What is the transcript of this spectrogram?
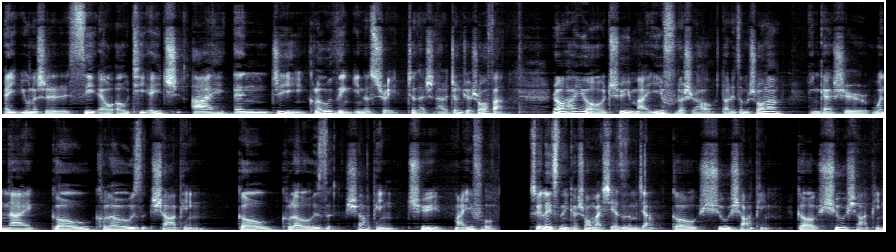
哎，用的是 c l o t h i n g clothing industry，这才是它的正确说法。然后还有去买衣服的时候，到底怎么说呢？应该是 when I go clothes shopping。Go clothes shopping，去买衣服。所以类似，你可以说买鞋子怎么讲？Go shoe shopping。Go shoe shopping。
